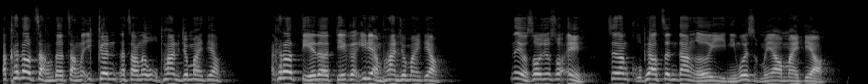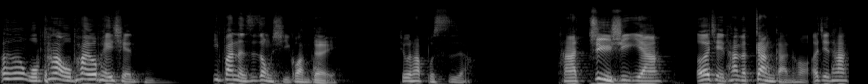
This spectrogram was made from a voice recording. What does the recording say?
啊。看到涨的涨了一根，啊涨了五帕，你就卖掉。啊、看到跌的跌个一两帕你就卖掉，那有时候就说：“哎、欸，这张股票震荡而已，你为什么要卖掉？”嗯、呃，我怕，我怕又赔钱。嗯一般人是这种习惯吧？对，结果他不是啊，他继续压，而且他的杠杆哈，而且他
